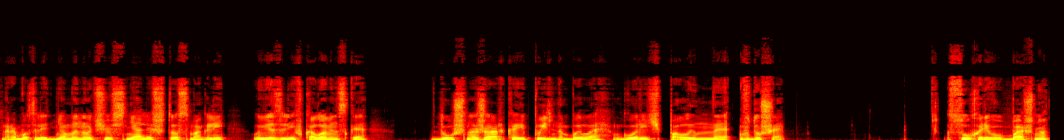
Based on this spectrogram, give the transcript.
работали днем и ночью, сняли, что смогли, увезли в Коломенское. Душно, жарко и пыльно было, горечь полынная в душе. Сухареву башню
